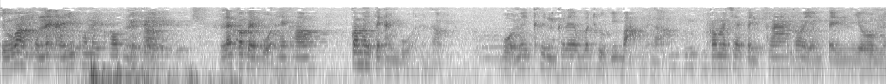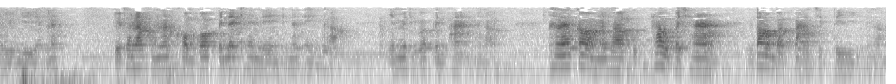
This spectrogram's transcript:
ถือว่าคนนั้นอายุเขาไม่ครบนะครับ แล้วก็ไปบวชให้เขาก็ไม่เป็นอันบวชนะครับ บวชไม่ขึ้นเขาเรียกวัตถุวิบัตินะครับ ก็ไม่ใช่เป็นพระก็ยังเป็นโยมนะอยู่ดีนะหรือถ้ารักษณะคมก็เป็นได้แค่เนรที่นั่นเองครับ ยังไม่ถือว่าเป็นพระนะครับแล้วก็นะครับพระอุปชาต้องบัตรปาจิตตีนะครับ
